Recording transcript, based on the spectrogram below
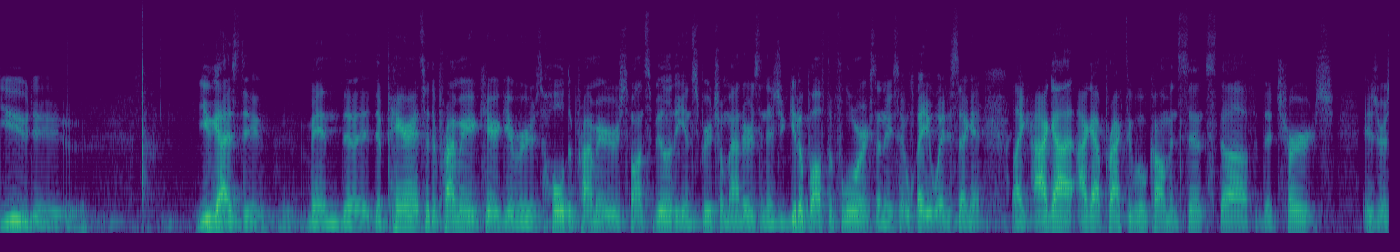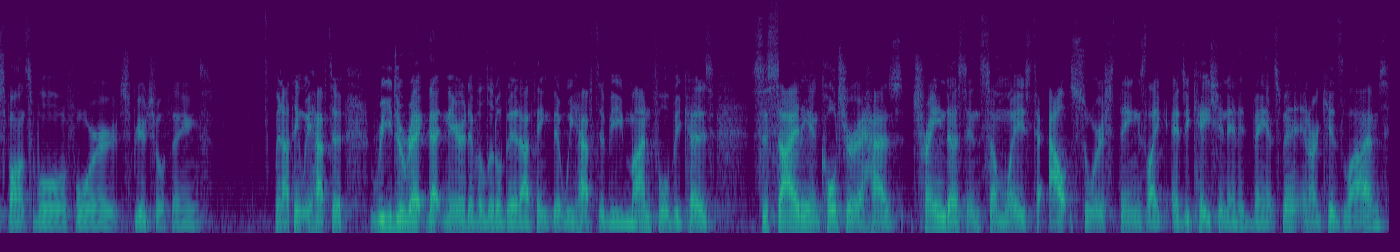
you do. You guys do. Man, the, the parents or the primary caregivers hold the primary responsibility in spiritual matters. And as you get up off the floor, because I know you say, wait, wait a second. Like, I got, I got practical common sense stuff. The church is responsible for spiritual things. I think we have to redirect that narrative a little bit. I think that we have to be mindful because society and culture has trained us in some ways to outsource things like education and advancement in our kids' lives.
